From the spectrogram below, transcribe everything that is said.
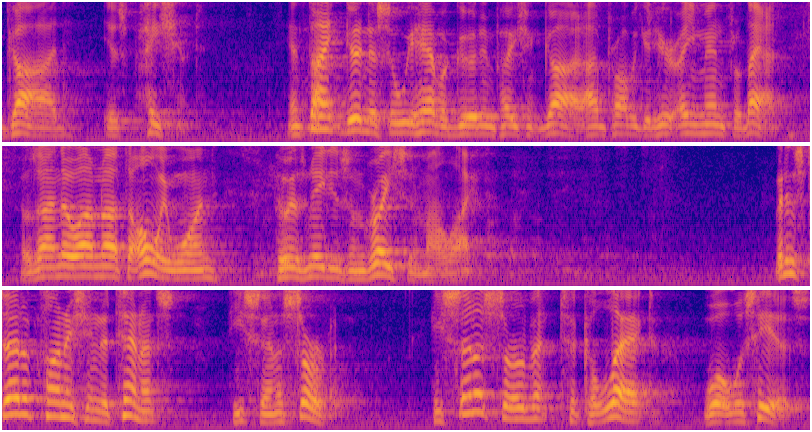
God is patient. And thank goodness that we have a good and patient God. I probably could hear amen for that. Because I know I'm not the only one who has needed some grace in my life. But instead of punishing the tenants, he sent a servant. He sent a servant to collect what was his.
